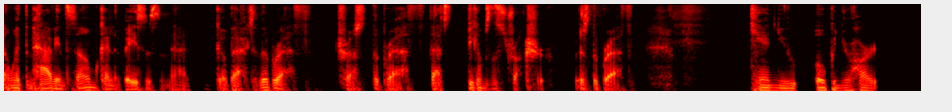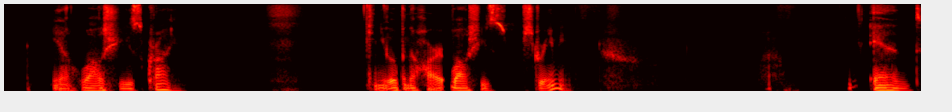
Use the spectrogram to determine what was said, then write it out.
I want them having some kind of basis in that. Go back to the breath. Trust the breath. That becomes the structure, is the breath. Can you open your heart, you know, while she's crying? Can you open the heart while she's screaming? Wow. And,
